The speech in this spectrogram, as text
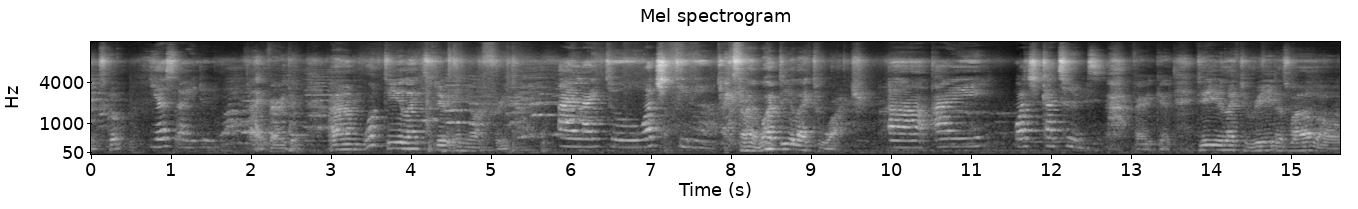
good school? Yes, I do. Right, very good. Um, what do you like to do in your free time? I like to watch TV. Excellent. What do you like to watch? Uh, I watch cartoons. Ah, Very good. Do you like to read as well or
